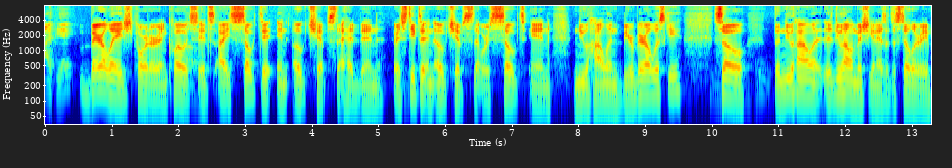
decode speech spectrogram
IPA. barrel aged porter in quotes. It's I soaked it in oak chips that had been or steeped it in oak chips that were soaked in New Holland beer barrel whiskey. So the New Holland New Holland, Michigan has a distillery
